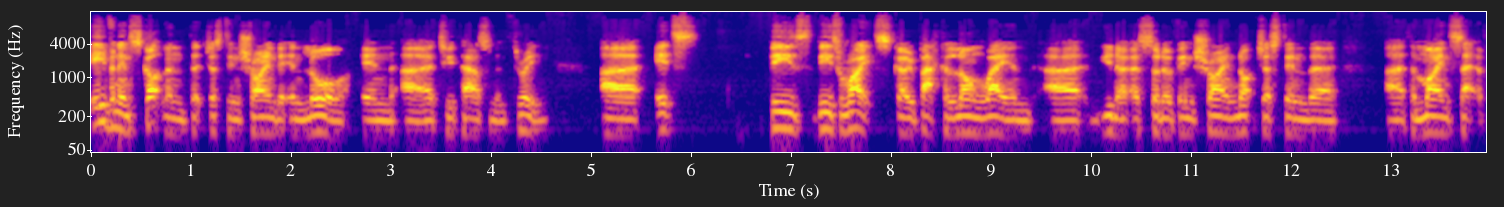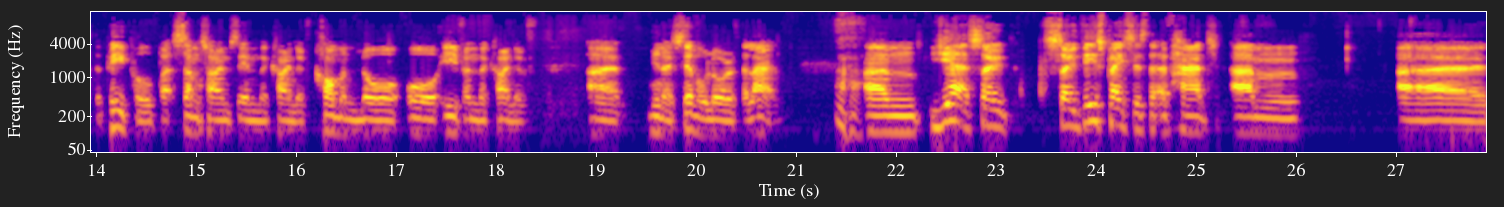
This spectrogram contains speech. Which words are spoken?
even in Scotland, that just enshrined it in law in uh, 2003. Uh, it's these these rights go back a long way, and uh, you know are sort of enshrined not just in the uh, the mindset of the people, but sometimes in the kind of common law or even the kind of uh, you know civil law of the land. Uh-huh. Um, yeah, so so these places that have had um, uh,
